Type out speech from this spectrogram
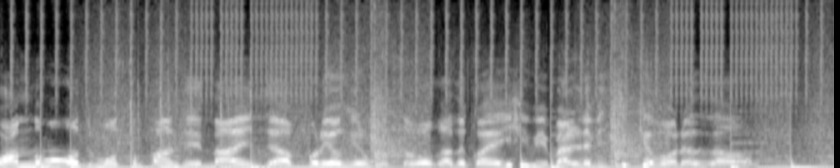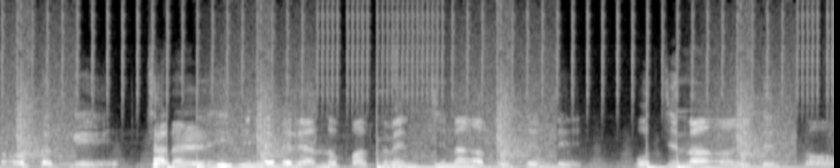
어 이거 안 넘어가지면 어떡하지 나 이제 앞으로 여기를 못 넘어가는 거야 힘이 말렙이 지켜버려서 어떡해 차라리 힘이 레벨이 안 높았으면 지나갔을 텐데 못 지나가게 됐어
